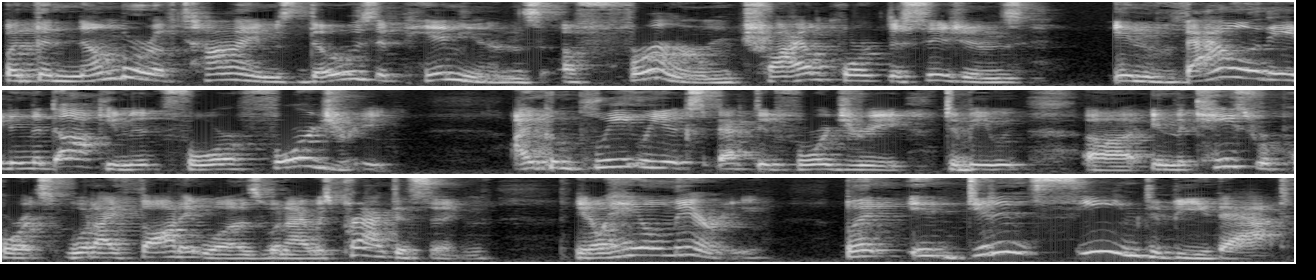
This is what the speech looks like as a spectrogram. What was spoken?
but the number of times those opinions affirm trial court decisions invalidating a document for forgery. I completely expected forgery to be uh, in the case reports what I thought it was when I was practicing. You know, Hail Mary. But it didn't seem to be that.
